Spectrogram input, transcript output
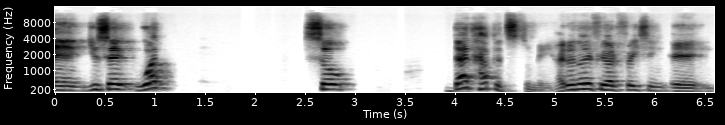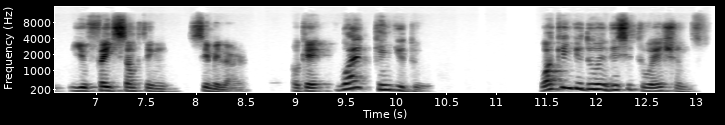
And you say, what? So that happens to me. I don't know if you are facing, uh, you face something similar. Okay, what can you do? What can you do in these situations?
